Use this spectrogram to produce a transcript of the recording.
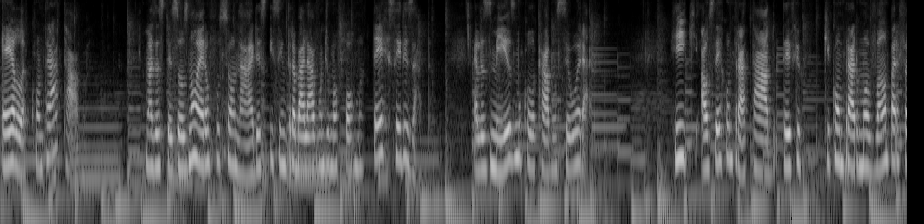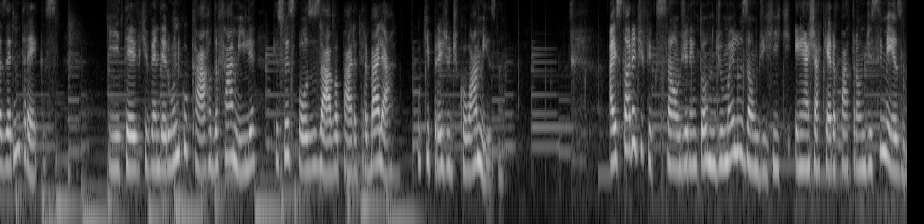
Ela contratava mas as pessoas não eram funcionárias e sim trabalhavam de uma forma terceirizada. Elas mesmo colocavam seu horário. Rick, ao ser contratado, teve que comprar uma van para fazer entregas e teve que vender o único carro da família que sua esposa usava para trabalhar, o que prejudicou a mesma. A história de ficção gira em torno de uma ilusão de Rick em achar que era patrão de si mesmo,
